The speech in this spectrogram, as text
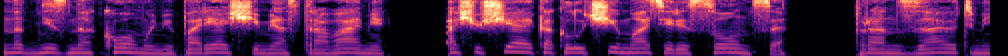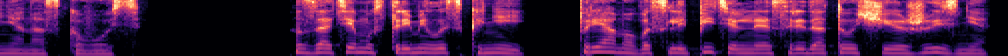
над незнакомыми парящими островами, ощущая, как лучи матери солнца пронзают меня насквозь. Затем устремилась к ней, прямо в ослепительное средоточие жизни,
